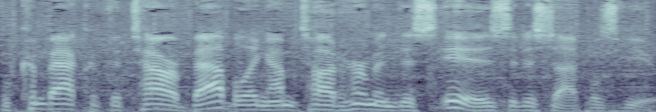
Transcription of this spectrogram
We'll come back with the Tower Babbling. I'm Todd Herman. This is The Disciples' View.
